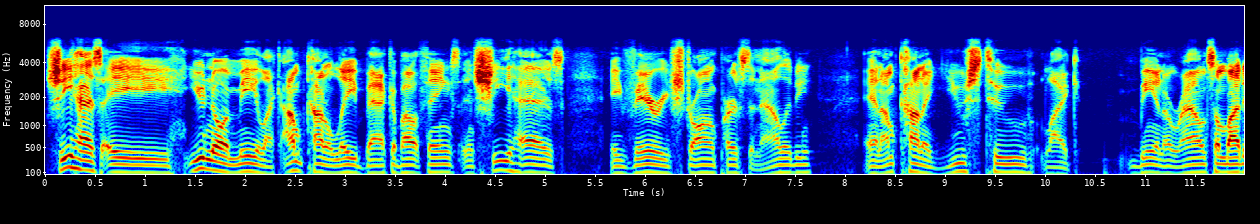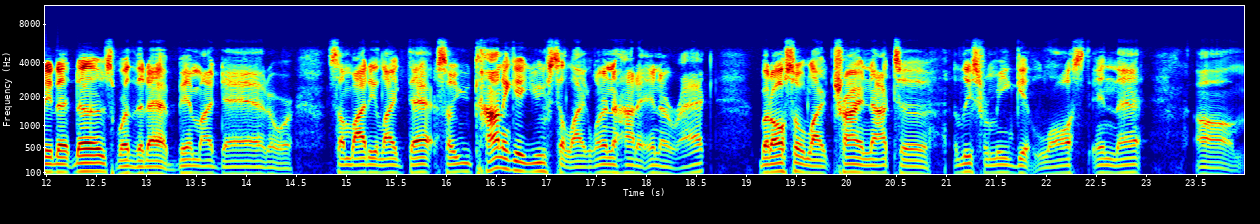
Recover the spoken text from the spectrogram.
she has a you know me like i'm kind of laid back about things and she has a very strong personality. And i'm kind of used to like being around somebody that does whether that been my dad or somebody like that so you kind of get used to like learning how to interact but also like trying not to at least for me, get lost in that. Um,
